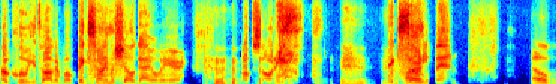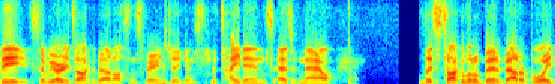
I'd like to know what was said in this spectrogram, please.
No clue what you're talking about. Big Sony Michel guy over here. Love Sony. Big Sony right. fan. LB. So we already talked about Austin Seferian-Jenkins, the tight ends as of now. Let's talk a little bit about our boy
